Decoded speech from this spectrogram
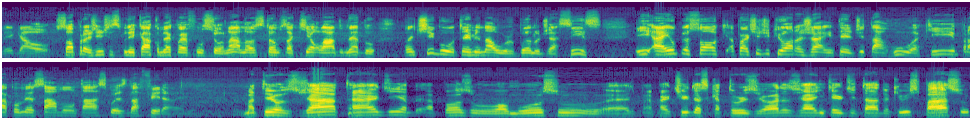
Legal. Só para a gente explicar como é que vai funcionar, nós estamos aqui ao lado né, do antigo terminal urbano de Assis. E aí o pessoal, a partir de que hora já interdita a rua aqui para começar a montar as coisas da feira? Matheus, já à tarde, após o almoço, é, a partir das 14 horas, já é interditado aqui o espaço,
